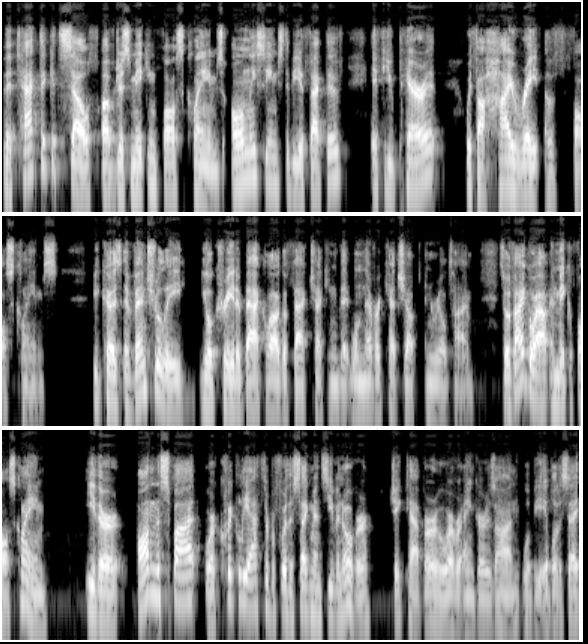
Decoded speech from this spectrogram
the tactic itself of just making false claims only seems to be effective if you pair it with a high rate of false claims. Because eventually you'll create a backlog of fact checking that will never catch up in real time. So if I go out and make a false claim, either on the spot or quickly after before the segment's even over, Jake Tapper or whoever anchor is on will be able to say,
